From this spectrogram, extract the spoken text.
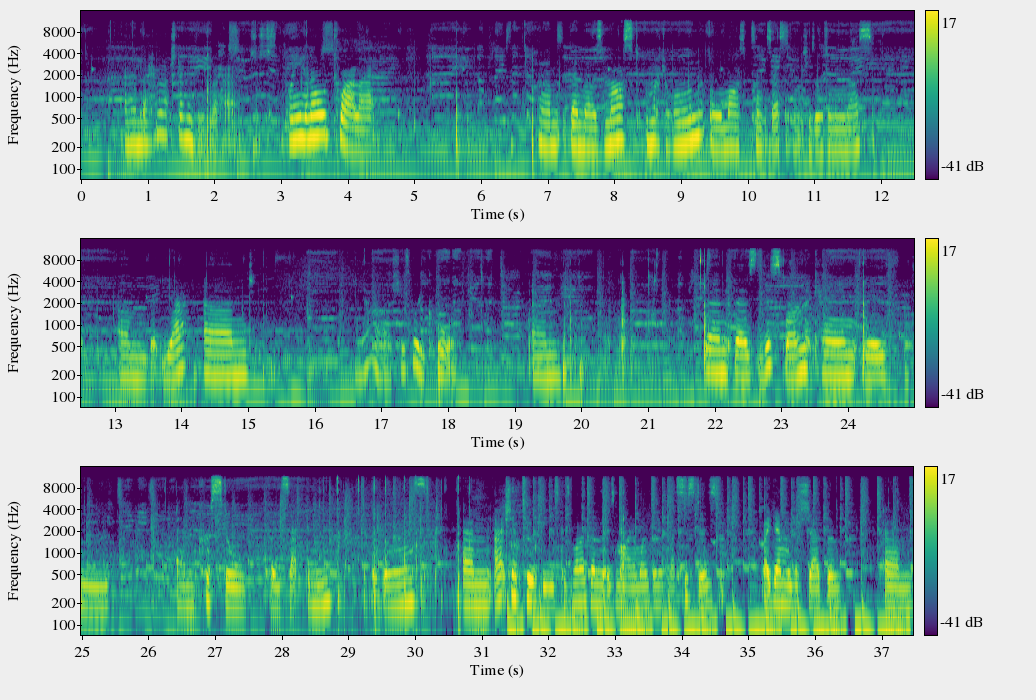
and I haven't actually done anything to her hair. It's just plain an old Twilight. Um, then there's Masked Matterhorn, or Masked Princess, I think she's also known as. Um, but yeah, and yeah, she's really cool. Um, then there's this one that came with the um, crystal playset thingy with the wings. Um, I actually have two of these because one of them is mine and one of them is my sister's. But again, we just shared them. Um,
